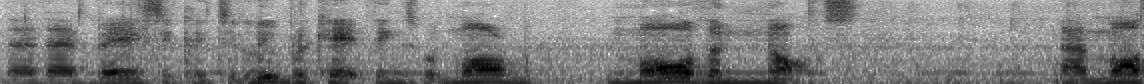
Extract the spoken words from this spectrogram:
They're there basically to lubricate things, but more, more than not, Eh, more,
